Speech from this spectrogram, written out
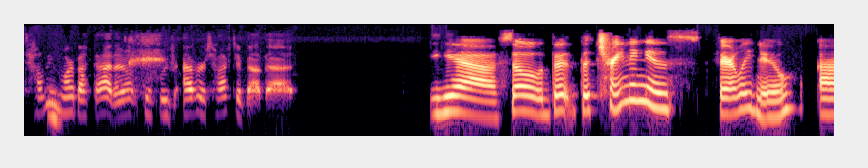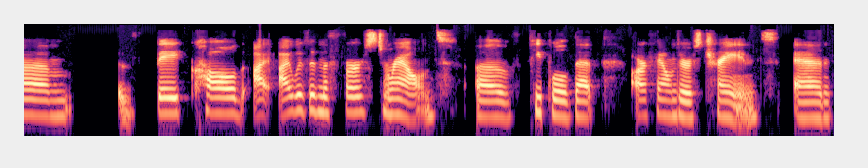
Tell me hmm. more about that. I don't think we've ever talked about that. Yeah, so the the training is fairly new. Um, they called. I, I was in the first round of people that our founders trained, and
